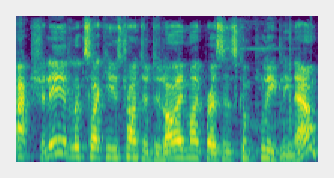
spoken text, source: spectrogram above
Actually, it looks like he's trying to deny my presence completely now.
